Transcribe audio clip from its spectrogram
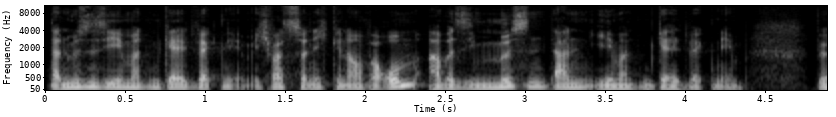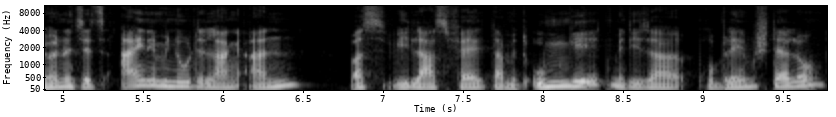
dann müssen sie jemandem Geld wegnehmen. Ich weiß zwar nicht genau warum, aber sie müssen dann jemandem Geld wegnehmen. Wir hören uns jetzt eine Minute lang an, was wie Lars Feld damit umgeht, mit dieser Problemstellung.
